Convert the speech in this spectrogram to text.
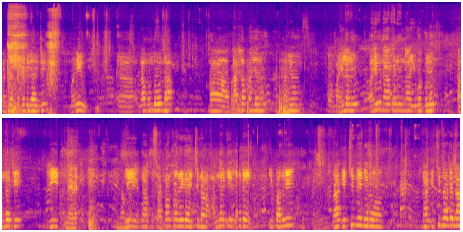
పంచాయత్ సెక్రటరీ గారికి మరియు నా ముందు ఉన్న మా తండ ప్రజలు మరియు మహిళలు మరియు నాతో ఉన్న యువకులు అందరికీ ఈ నేనే. ఈ నాకు సర్పంచ్ పదవిగా ఇచ్చిన అందరికీ అంటే ఈ పదవి నాకు ఇచ్చింది నేను నాకు ఇచ్చిందంటే నా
